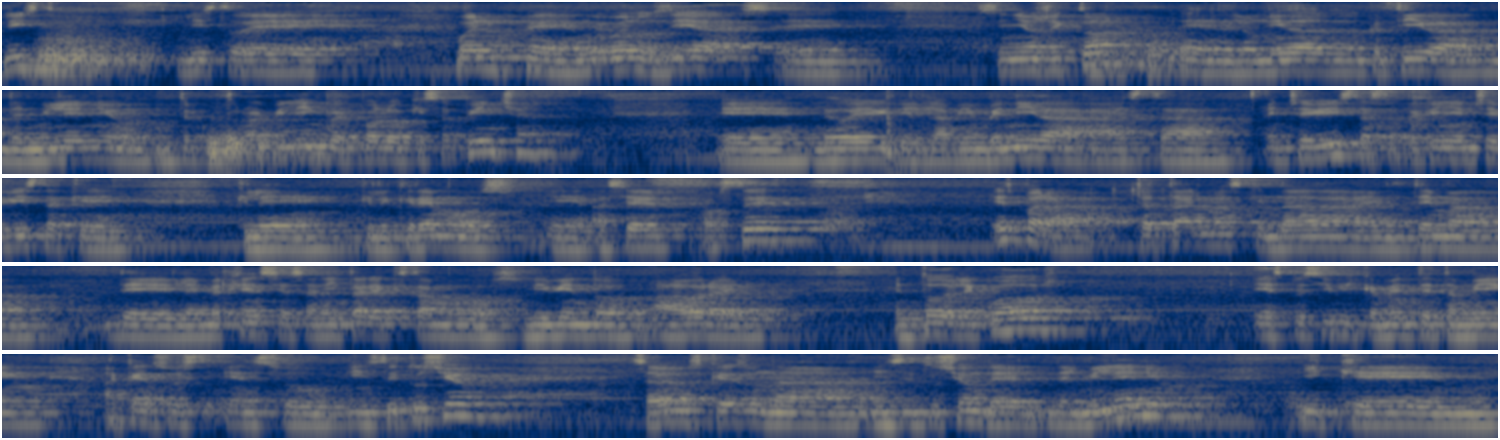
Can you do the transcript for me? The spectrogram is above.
Listo, listo. Eh, bueno, eh, muy buenos días, eh, señor rector de la Unidad Educativa del Milenio Intercultural Bilingüe Pueblo Quizapincha. le doy la bienvenida a esta entrevista, a esta pequeña entrevista que, que, le, que le, queremos hacer a usted. Es para tratar más que nada el tema de la emergencia sanitaria que estamos viviendo ahora en todo el Ecuador específicamente también acá en su, en su institución. Sabemos que es una institución del, del milenio y que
